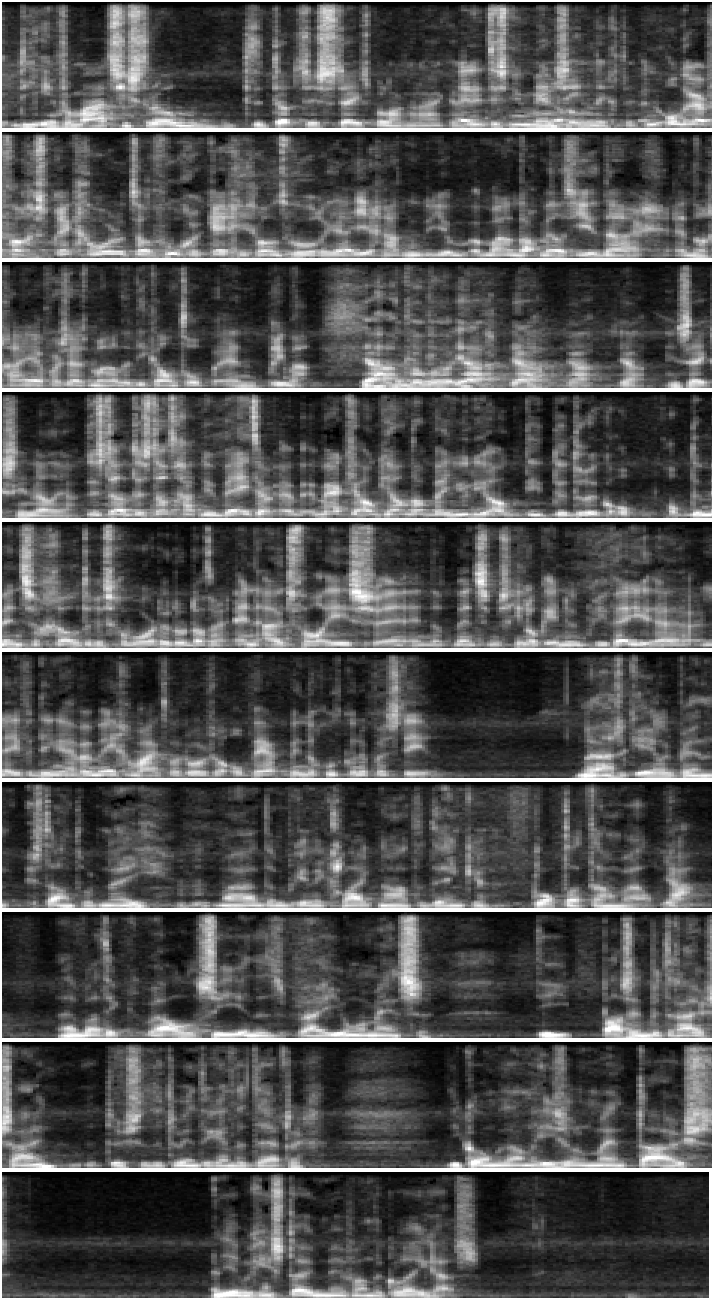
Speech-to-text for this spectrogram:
die informatiestroom, dat is steeds belangrijker. En het is nu mensen inlichten. een onderwerp van gesprek geworden. Terwijl vroeger kreeg je gewoon te horen... Ja, je gaat je, maandag meld je je daar... en dan ga je voor zes maanden die kant op en prima. Ja, ja, ja, ja, in zekere zin wel, ja. Dus dat, dus dat gaat nu beter. Eh, Merk je ook, Jan, dat bij jullie ook die, de druk op, op de mensen groter is geworden? Doordat er en uitval is eh, en dat mensen misschien ook in hun privéleven dingen hebben meegemaakt... waardoor ze op werk minder goed kunnen presteren? Maar als ik eerlijk ben, is het antwoord nee. Maar dan begin ik gelijk na te denken, klopt dat dan wel? Ja. Wat ik wel zie, en dat is bij jonge mensen die pas in het bedrijf zijn, tussen de 20 en de 30, die komen dan in isolement thuis en die hebben geen steun meer van de collega's.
